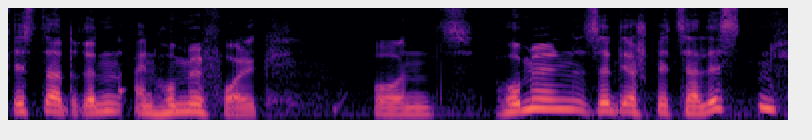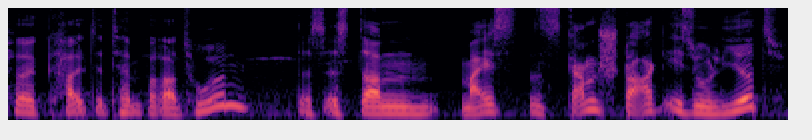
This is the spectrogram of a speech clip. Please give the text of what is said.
ist da drin ein Hummelvolk. Und Hummeln sind ja Spezialisten für kalte Temperaturen. Das ist dann meistens ganz stark isoliert.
